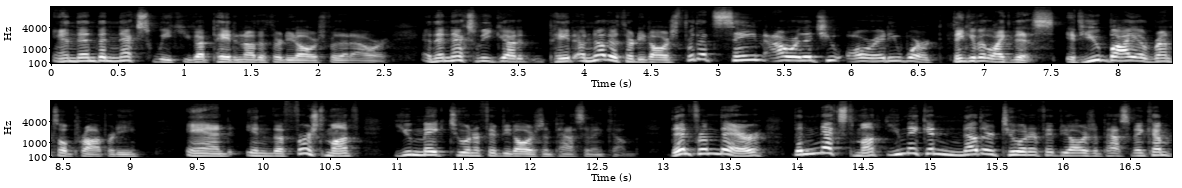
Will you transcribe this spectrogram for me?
And then the next week, you got paid another $30 for that hour. And then next week, you got paid another $30 for that same hour that you already worked. Think of it like this if you buy a rental property and in the first month, you make $250 in passive income. Then from there, the next month, you make another $250 in passive income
